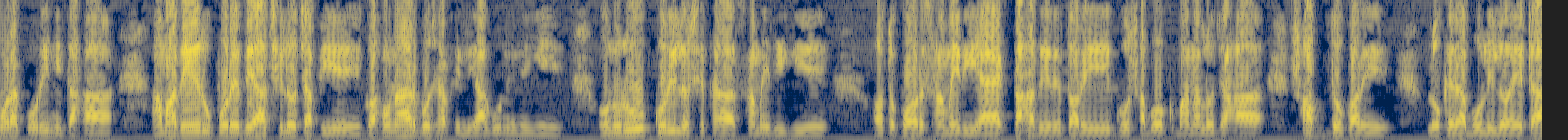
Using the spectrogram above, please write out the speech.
মোরা করিনি তাহা। আমাদের উপরে দেয়া ছিল চাপিয়ে, গহনার বোঝা ফেলি আগুনে নিয়ে অনুরূপ করিল সেথা সামেরি গিয়ে। অতপর সামেরি এক তাহাদের তরে গোশাবক বানালো যাহা শব্দ করে। লোকেরা বলিল, এটা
